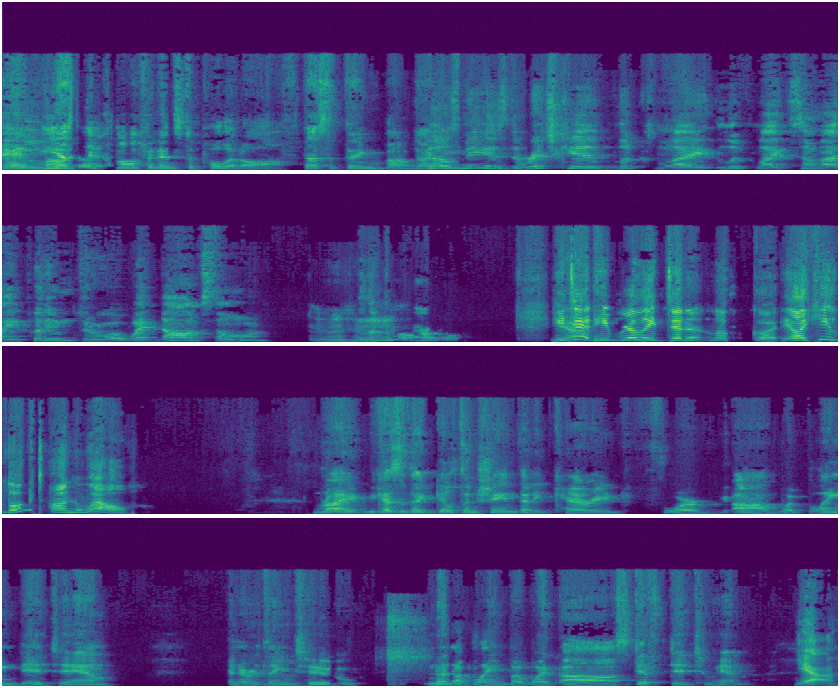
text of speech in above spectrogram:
And he has that it. confidence to pull it off. That's the thing about what Tells me is the rich kid looks like looked like somebody put him through a wet dog storm. Mm-hmm. He looked horrible. He yeah. did. He really didn't look good. Like he looked unwell. Right, because of the guilt and shame that he carried for um, what Blaine did to him and everything mm-hmm. too. No, not Blaine, but what uh, Steff did to him. Yeah,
